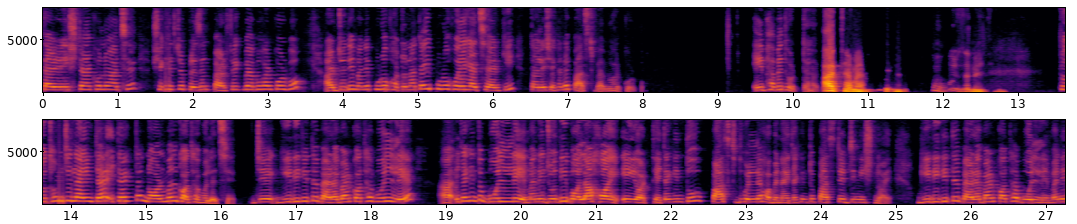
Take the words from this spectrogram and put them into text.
তার রেশটা এখনও আছে সেক্ষেত্রে প্রেজেন্ট পারফেক্ট ব্যবহার করব। আর যদি মানে পুরো ঘটনাটাই পুরো হয়ে গেছে আর কি তাহলে সেখানে পাস্ট ব্যবহার করব। এইভাবে ধরতে হবে। আচ্ছা ম্যাম বুঝতে পেরেছি। প্রথম যে লাইনটা এটা একটা নর্মাল কথা বলেছে। যে গিরিজিতে বেড়াবার কথা বললে এটা কিন্তু বললে মানে যদি বলা হয় এই অর্থে এটা কিন্তু পাস্ট ধরলে হবে না এটা কিন্তু পাস্টের জিনিস নয়। গিরিজিতে বেড়াবার কথা বললে মানে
